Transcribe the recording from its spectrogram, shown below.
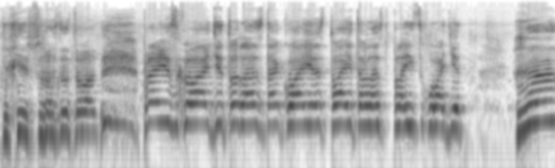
Что тут у вас происходит? У нас такое, что это у нас происходит? А?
